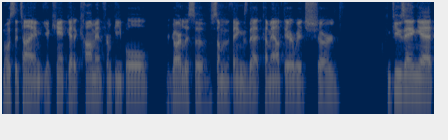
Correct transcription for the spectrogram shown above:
most of the time you can't get a comment from people, regardless of some of the things that come out there, which are confusing yet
